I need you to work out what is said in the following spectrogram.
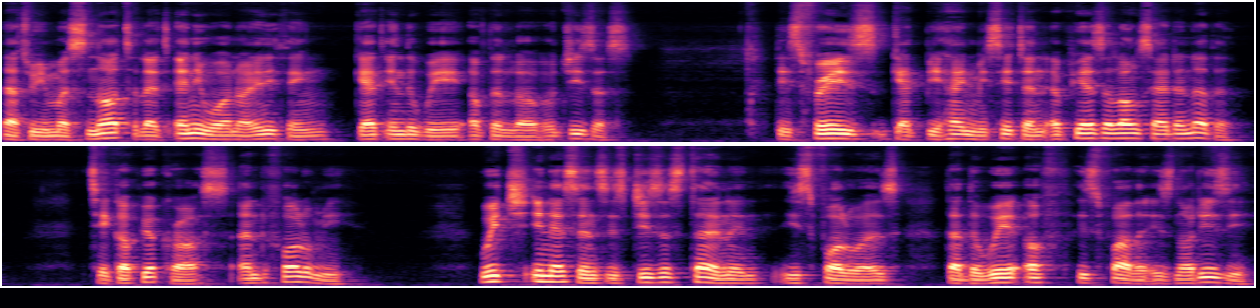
that we must not let anyone or anything get in the way of the love of Jesus. This phrase, get behind me, Satan, appears alongside another take up your cross and follow me which in essence is Jesus telling his followers that the way of his Father is not easy.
